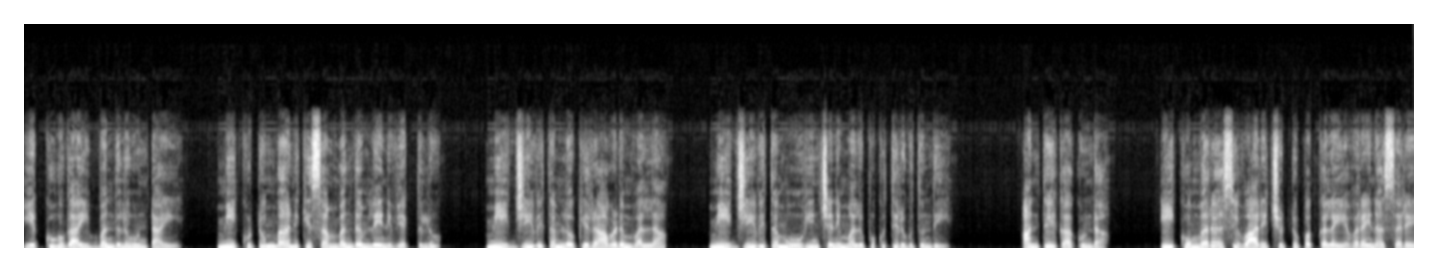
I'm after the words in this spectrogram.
ఎక్కువగా ఇబ్బందులు ఉంటాయి. మీ కుటుంబానికి సంబంధం లేని వ్యక్తులు మీ జీవితంలోకి రావడం వల్ల మీ జీవితం ఊహించని మలుపుకు తిరుగుతుంది. అంతేకాకుండా ఈ కుంభరాశి వారి చుట్టుపక్కల ఎవరైనా సరే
